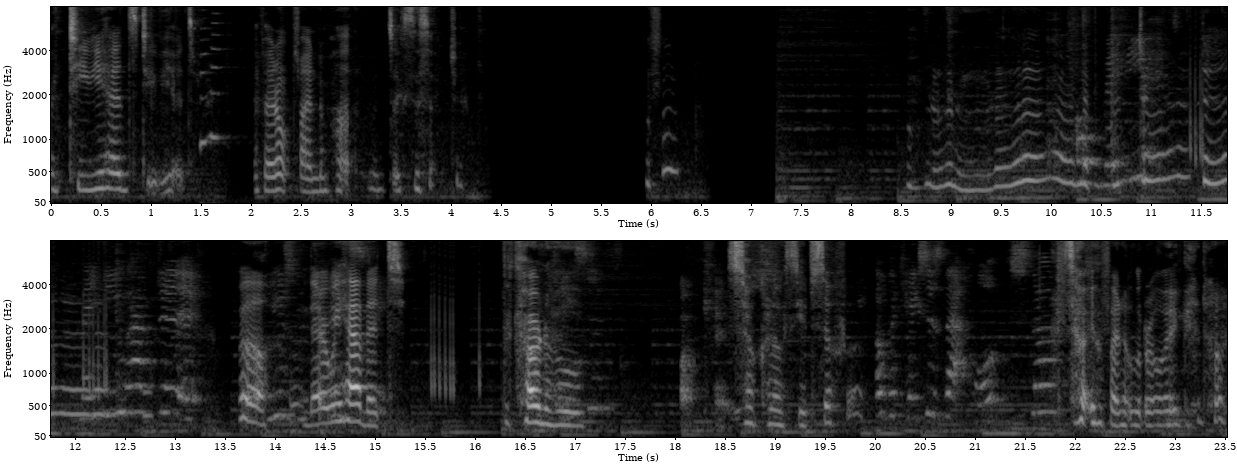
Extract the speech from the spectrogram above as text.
Like TV heads, TV heads. If I don't find them hot, then sex is sector. Oh, maybe, maybe you have to Well, there we have it. The carnival. Okay. So close yet so far. of the cases that hold stuff. So you'll find a little egg. Oh,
